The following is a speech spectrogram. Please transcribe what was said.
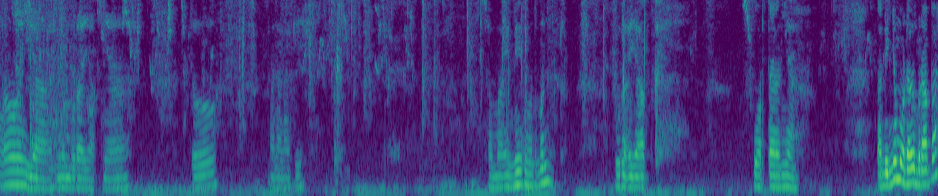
Oh iya, ini burayaknya. Tuh, mana lagi? Sama ini teman-teman, burayak swordtailnya. Tadinya modal berapa?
